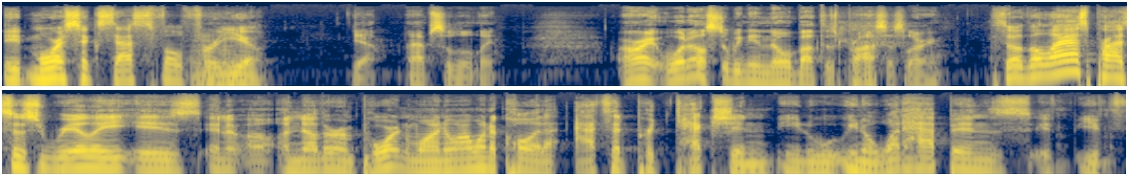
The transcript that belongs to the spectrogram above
it more successful for mm-hmm. you. Yeah, absolutely. All right, what else do we need to know about this process, Larry? So the last process really is an, uh, another important one. I want to call it asset protection. You know, you know what happens if, if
